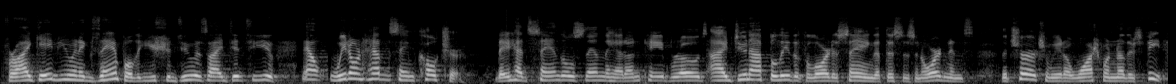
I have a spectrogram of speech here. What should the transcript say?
For I gave you an example that you should do as I did to you. Now, we don't have the same culture. They had sandals then, they had unpaved roads. I do not believe that the Lord is saying that this is an ordinance, the church, and we had to wash one another's feet.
